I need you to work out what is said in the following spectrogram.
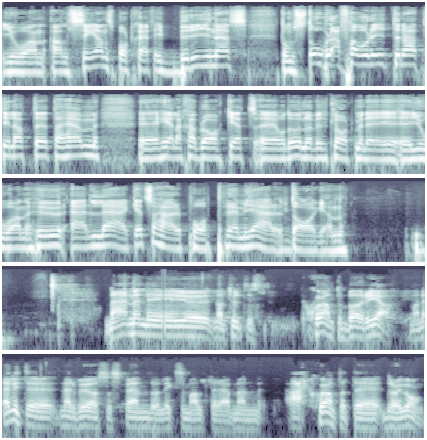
Johan Alsen, sportchef i Brynäs. De stora favoriterna till att ta hem hela schabraket. Och då undrar vi klart med dig Johan, hur är läget så här på premiärdagen? Nej, men det är ju naturligtvis skönt att börja. Man är lite nervös och spänd och liksom allt det där, men äh, skönt att det drar igång.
